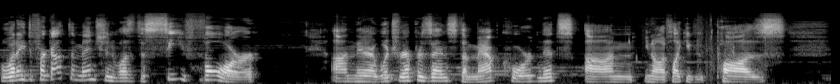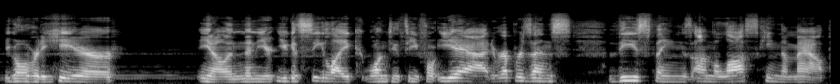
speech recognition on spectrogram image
But what I forgot to mention was the C4 on there, which represents the map coordinates on, you know, if like if you pause, you go over to here, you know, and then you you can see like one, two, three, four. Yeah, it represents these things on the Lost Kingdom map.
